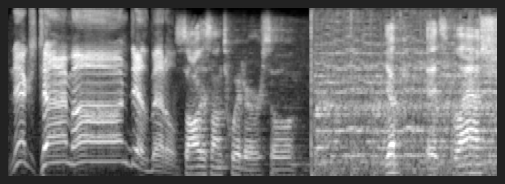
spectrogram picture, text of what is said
Next time on Death Battles. Saw this on Twitter, so. Yep, it's Flash.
